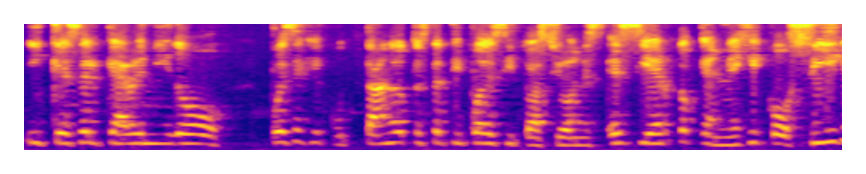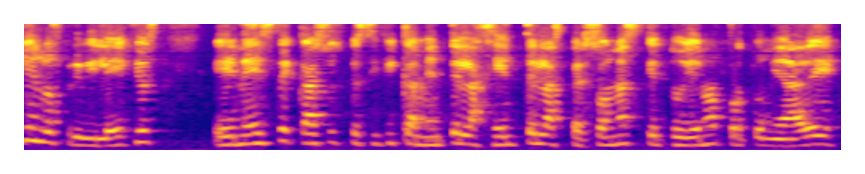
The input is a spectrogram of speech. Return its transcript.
y que es el que ha venido pues ejecutando todo este tipo de situaciones. Es cierto que en México siguen los privilegios, en este caso específicamente la gente, las personas que tuvieron oportunidad de,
